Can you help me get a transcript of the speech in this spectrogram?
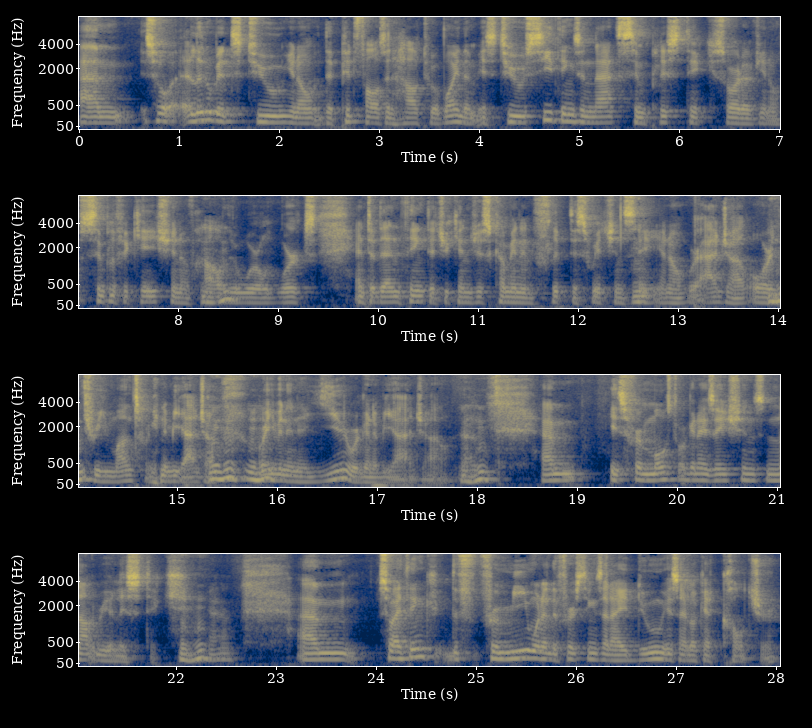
Um, so a little bit to you know the pitfalls and how to avoid them is to see things in that simplistic sort of you know simplification of how mm-hmm. the world works, and to then think that you can just come in and flip the switch and say mm-hmm. you know we're agile, or in mm-hmm. three months we're going to be agile, or even in a year we're going to be agile. Uh, um, is for most organizations not realistic. Yeah. Um, so I think the, for me, one of the first things that I do is I look at culture,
